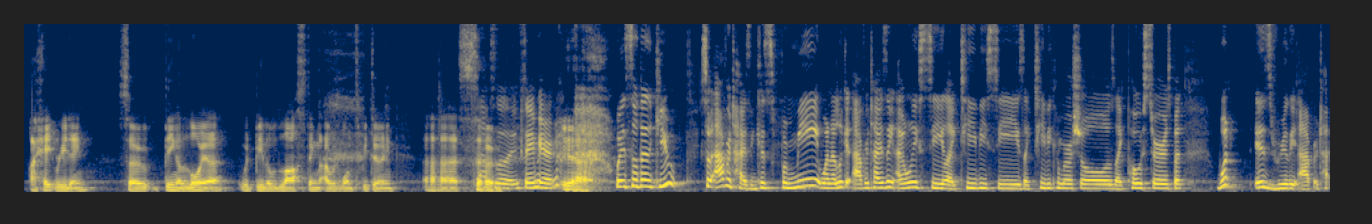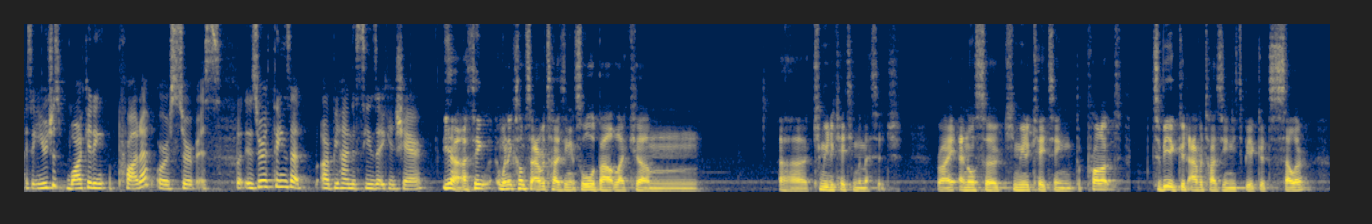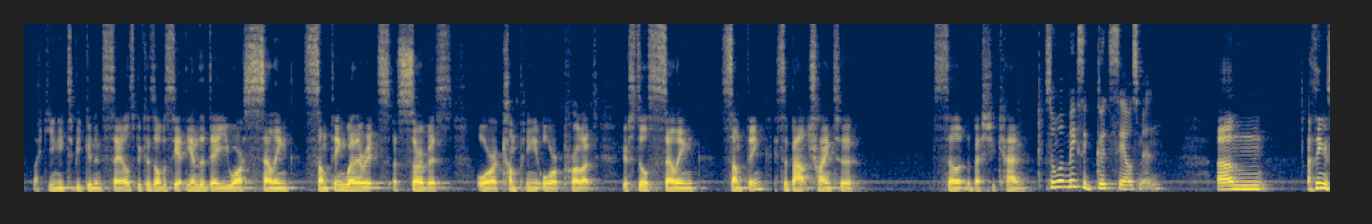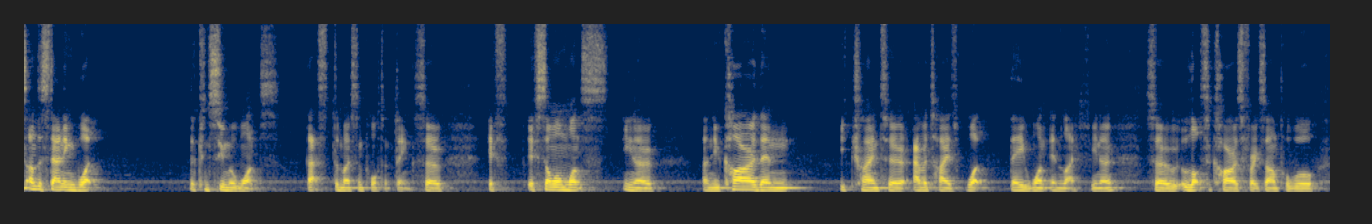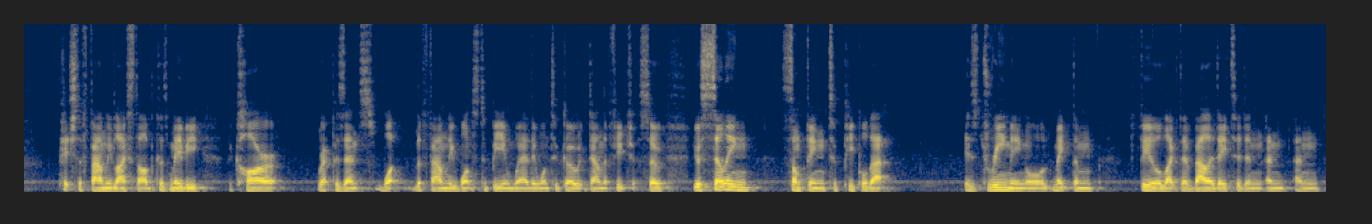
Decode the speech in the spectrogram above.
I hate reading. So being a lawyer would be the last thing that I would want to be doing. Uh, so Absolutely, same here. yeah. Wait, so then you so advertising? Because for me, when I look at advertising, I only see like TVCs, like TV commercials, like posters. But what is really advertising? You're just marketing a product or a service. But is there things that are behind the scenes that you can share? Yeah, I think when it comes to advertising, it's all about like um, uh, communicating the message, right? And also communicating the product. To be a good advertiser, you need to be a good seller. Like you need to be good in sales because obviously at the end of the day, you are selling something, whether it's a service or a company or a product. You're still selling something. It's about trying to sell it the best you can. So what makes a good salesman? Um, I think it's understanding what the consumer wants. That's the most important thing. So, if if someone wants, you know, a new car, then you're trying to advertise what they want in life. You know, so lots of cars, for example, will pitch the family lifestyle because maybe the car represents what the family wants to be and where they want to go down the future. So you're selling something to people that is dreaming or make them feel like they're validated and, and, and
